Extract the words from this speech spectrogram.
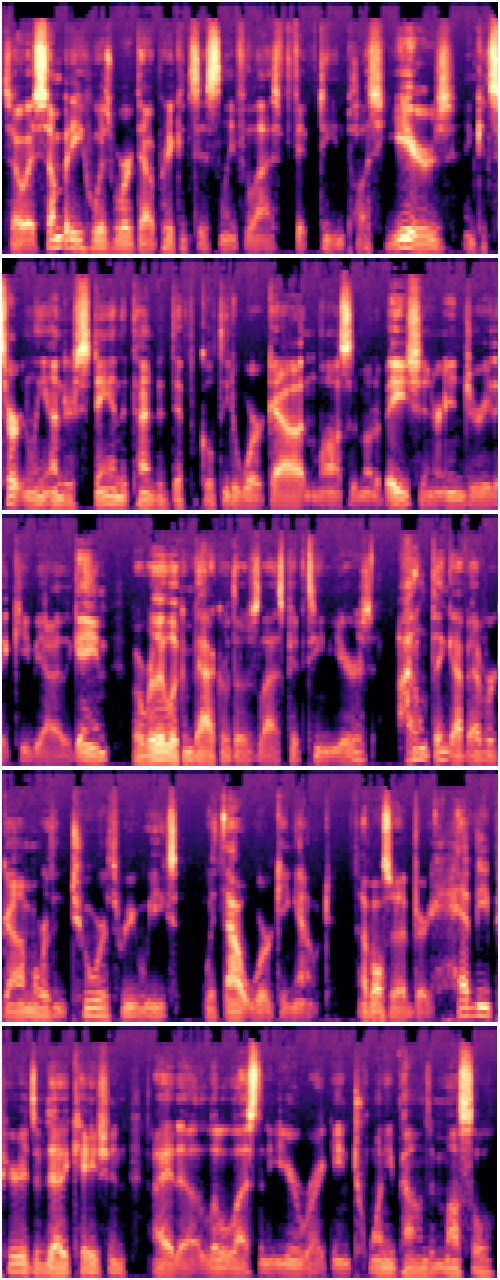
So, as somebody who has worked out pretty consistently for the last 15 plus years and can certainly understand the times of difficulty to work out and loss of motivation or injury that keep you out of the game, but really looking back over those last 15 years, I don't think I've ever gone more than two or three weeks without working out. I've also had very heavy periods of dedication. I had a little less than a year where I gained 20 pounds of muscle.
